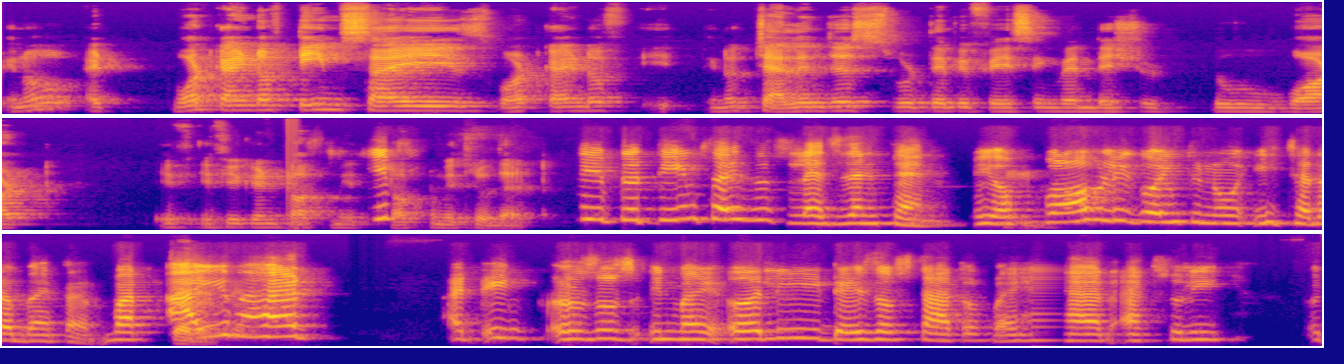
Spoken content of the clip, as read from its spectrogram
you know at what kind of team size, what kind of you know challenges would they be facing when they should do what if, if you can talk me if, talk to me through that if the team size is less than 10 you're hmm. probably going to know each other better but Correct. i've had i think also in my early days of startup i had actually a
